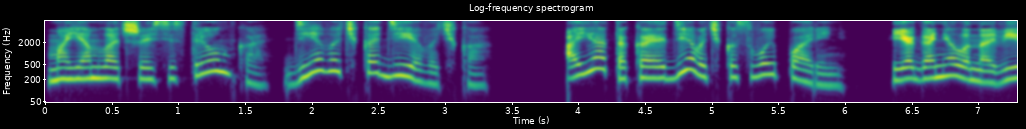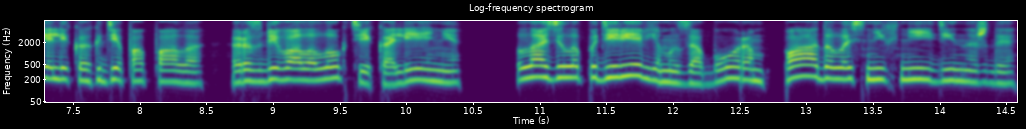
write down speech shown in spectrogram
Моя младшая сестренка — девочка-девочка. А я такая девочка свой парень. Я гоняла на великах, где попала, разбивала локти и колени, лазила по деревьям и заборам, падала с них не единожды,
